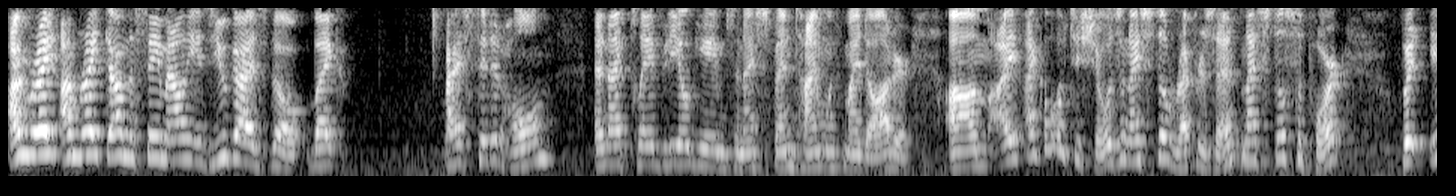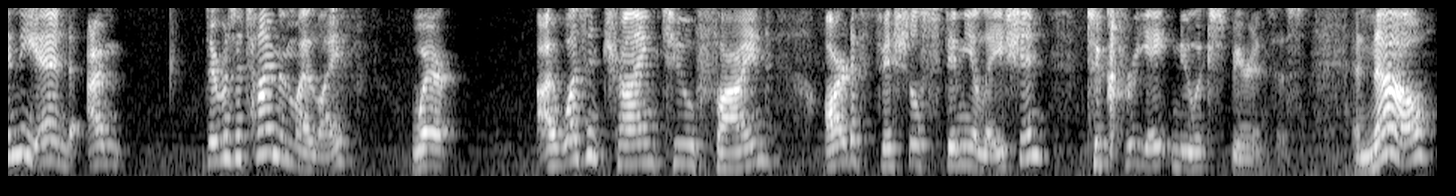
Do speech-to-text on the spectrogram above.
I'm right. I'm right down the same alley as you guys, though. Like, I sit at home and I play video games and I spend time with my daughter. Um, I, I go out to shows and I still represent and I still support. But in the end, I'm. There was a time in my life where I wasn't trying to find artificial stimulation to create new experiences. And now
